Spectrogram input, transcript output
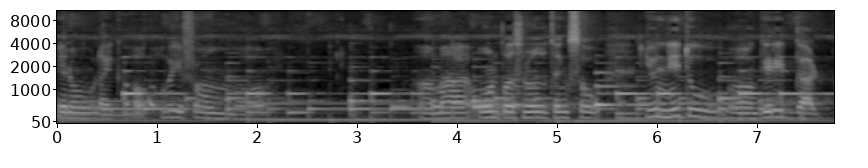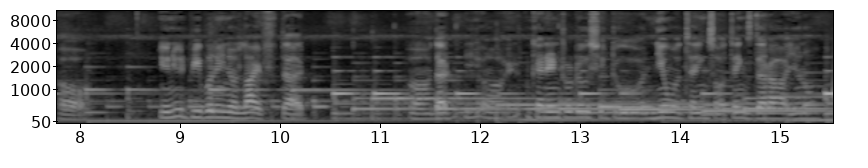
you know, like uh, away from uh, uh, my own personal things. So you need to get it that you need people in your life that that can introduce you to newer things or things that are, you know.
